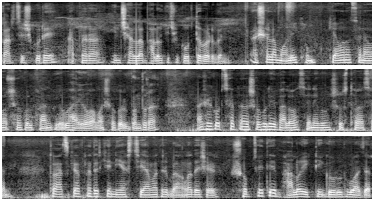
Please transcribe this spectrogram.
পারচেস করে আপনারা ইনশাল্লাহ ভালো কিছু করতে পারবেন। আসসালামু আলাইকুম। কেমন আছেন আমার সকল প্রাণপ্রিয় ভাই ও আমার সকল বন্ধুরা? আশা করছি আপনারা সকলেই ভালো আছেন এবং সুস্থ আছেন। তো আজকে আপনাদেরকে নিয়ে আসছি আমাদের বাংলাদেশের সবচাইতে ভালো একটি গরুর বাজার।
